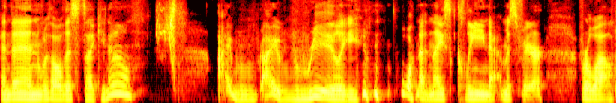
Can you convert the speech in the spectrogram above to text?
And then with all this, it's like, you know, I, I really want a nice, clean atmosphere for a while.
